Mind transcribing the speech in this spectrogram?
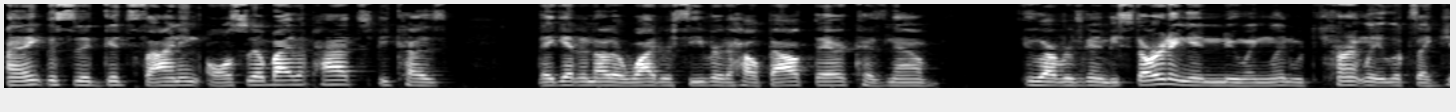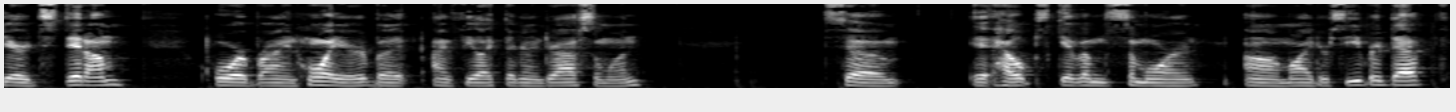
I think this is a good signing also by the Pats because they get another wide receiver to help out there because now whoever's going to be starting in New England, which currently looks like Jarrett Stidham or Brian Hoyer, but I feel like they're going to draft someone. So it helps give them some more um, wide receiver depth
